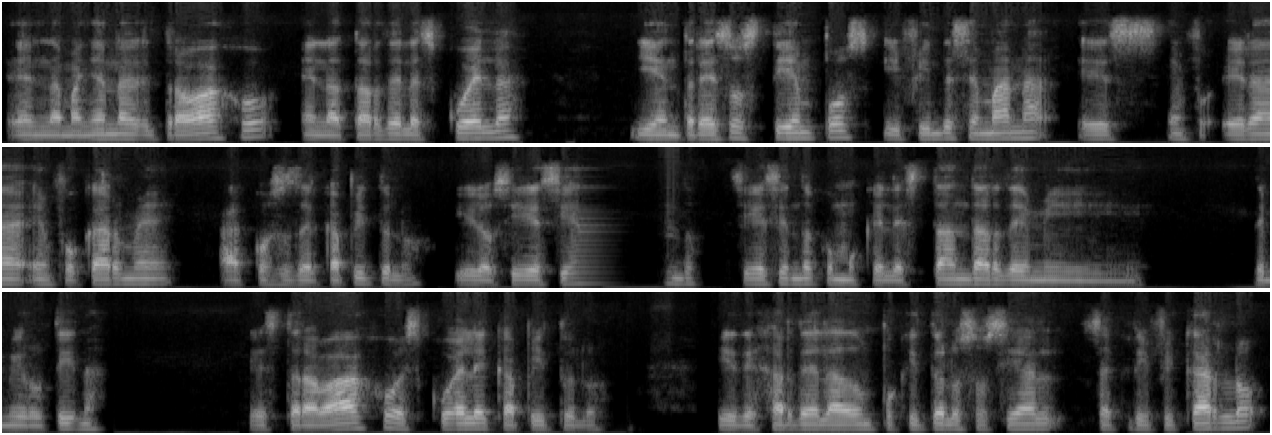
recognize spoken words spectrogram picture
en la mañana el trabajo, en la tarde la escuela y entre esos tiempos y fin de semana es, era enfocarme a cosas del capítulo y lo sigue siendo, sigue siendo como que el estándar de mi, de mi rutina. Es trabajo, escuela y capítulo. Y dejar de lado un poquito lo social, sacrificarlo,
